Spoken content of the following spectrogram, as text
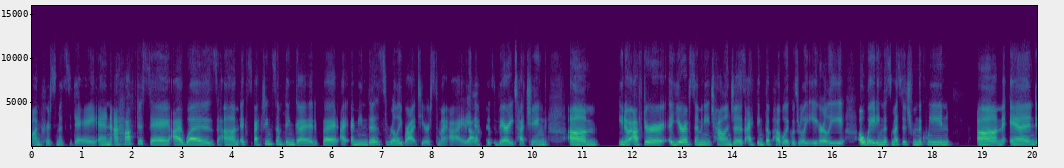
on Christmas Day, and I have to say, I was um, expecting something good, but I, I, mean, this really brought tears to my eyes. Yeah. It was very touching. Um, you know, after a year of so many challenges, I think the public was really eagerly awaiting this message from the Queen. Um, and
